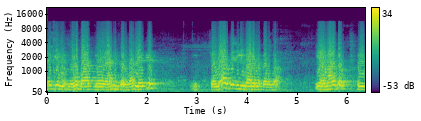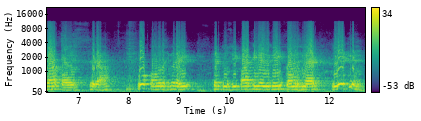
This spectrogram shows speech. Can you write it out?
लेकिन वो बात मैं यहाँ नहीं करूँगा, लेकिन चंद्रावती जी के बारे में कहूँगा। कि हमारा तो परिवार कांग्रेस से रहा। वो कांग्रेस में रही, फिर दूसरी पार्टी में भी गई, कांग्रेस में आई लेकिन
